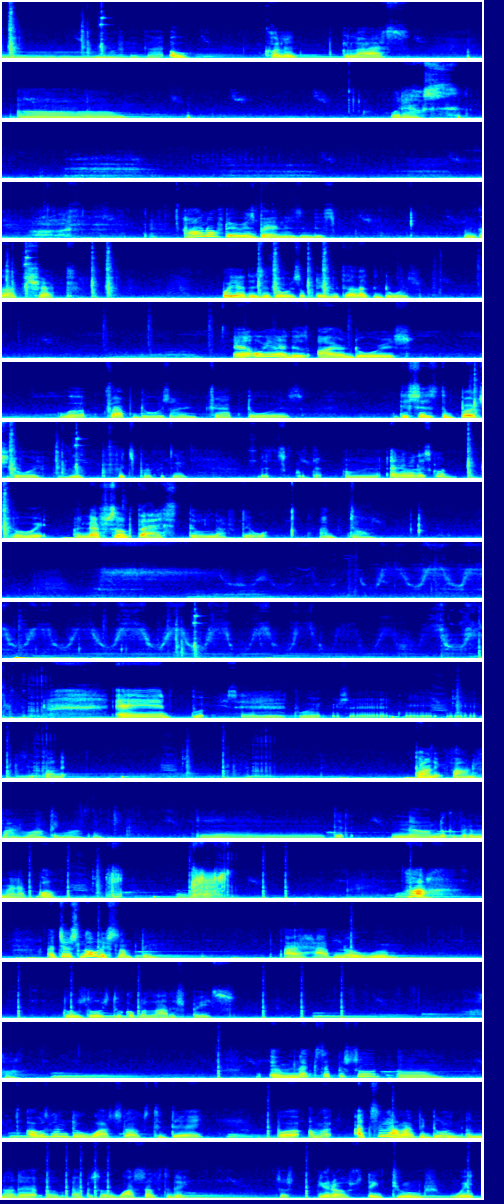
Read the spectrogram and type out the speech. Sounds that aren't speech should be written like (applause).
I forgot. Oh, colored glass. Um, what else? I don't know if there is banners in this. I'm gonna check. But yeah, there's a doors up there, which I like the doors. And oh yeah, and there's iron doors. Well, trap doors, iron trap doors. This is the birch door. Look, fits perfectly. Let's go that. Um, anyway, let's go. Oh wait, I left something. I still left it. I'm dumb. It? Found it. Found it, found it, found it. Wrong thing, wrong thing. Uh, did it? No, I'm looking for the map. Oh. Huh. I just noticed something. I have no room. Those doors took up a lot of space. Huh um next episode um I was gonna do Watch Dogs today but I'm actually I might be doing another uh, episode of Watch Dogs today. Just you know stay tuned wait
